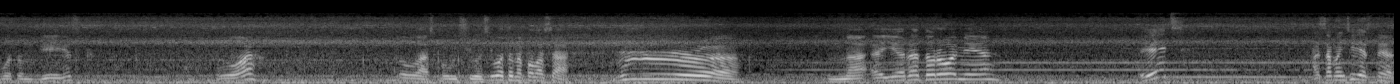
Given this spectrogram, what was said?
вот он вереск. О, класс получилось. И вот она полоса. На аэродроме. Эть? А самое интересное,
